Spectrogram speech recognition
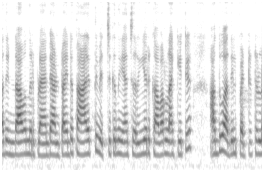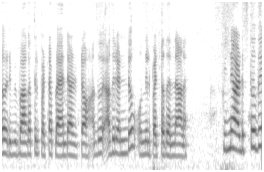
അത് ഉണ്ടാവുന്ന ഒരു പ്ലാന്റ് ആണ് കേട്ടോ അതിന്റെ താഴത്ത് വെച്ചിരിക്കുന്നത് ഞാൻ ചെറിയൊരു കവറിലാക്കിയിട്ട് അതും അതിൽ പെട്ടിട്ടുള്ള ഒരു വിഭാഗത്തിൽപ്പെട്ട പ്ലാന്റ് ആണ് കേട്ടോ അത് അത് രണ്ടും ഒന്നിൽ പെട്ടത് തന്നെയാണ്. പിന്നെ അടുത്തത്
